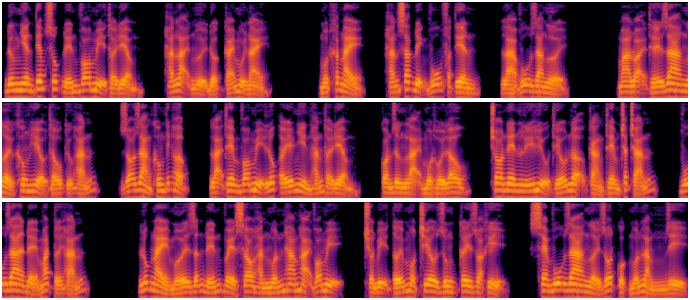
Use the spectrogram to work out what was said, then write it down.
Đương nhiên tiếp xúc đến võ mị thời điểm, hắn lại ngửi được cái mùi này. Một khắc này hắn xác định vũ phật tiên là vũ gia người mà loại thế gia người không hiểu thấu cứu hắn rõ ràng không thích hợp lại thêm võ mị lúc ấy nhìn hắn thời điểm còn dừng lại một hồi lâu cho nên lý hữu thiếu nợ càng thêm chắc chắn vũ gia để mắt tới hắn lúc này mới dẫn đến về sau hắn muốn ham hại võ mị chuẩn bị tới một chiêu dung cây dọa khỉ xem vũ gia người rốt cuộc muốn làm gì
